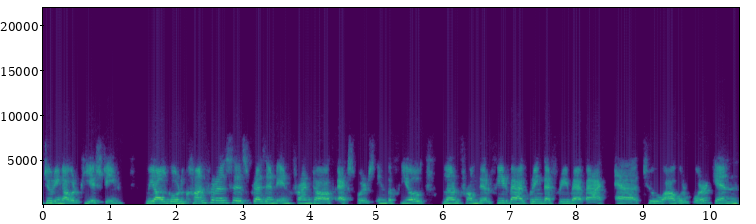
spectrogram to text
during our phd we all go to conferences, present in front of experts in the field, learn from their feedback, bring that feedback back uh, to our work, and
